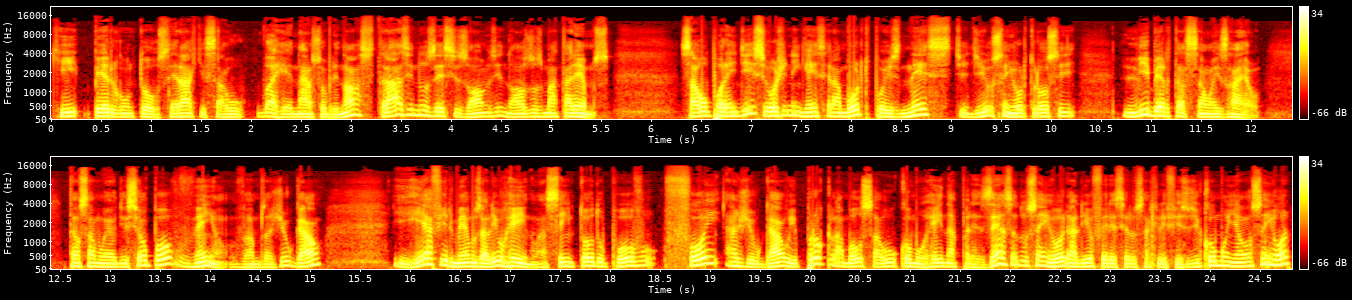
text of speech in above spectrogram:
que perguntou: Será que Saul vai reinar sobre nós? Traze-nos esses homens e nós os mataremos. Saul, porém, disse: Hoje ninguém será morto, pois neste dia o Senhor trouxe libertação a Israel. Então Samuel disse ao povo: Venham, vamos a Gilgal e reafirmemos ali o reino. Assim todo o povo foi a Gilgal e proclamou Saul como rei na presença do Senhor, ali ofereceram o sacrifício de comunhão ao Senhor.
